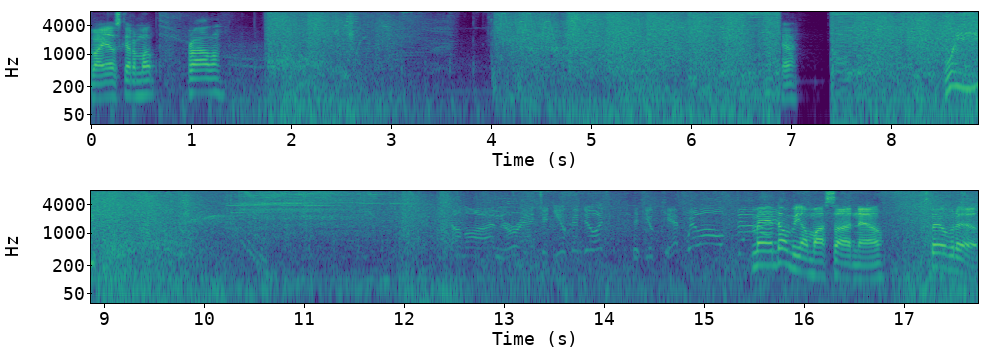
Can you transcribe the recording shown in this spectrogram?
Anybody else got a mup problem? Okay. We. Come on, Ratchet, you can do it. If you can't, we'll all die. Man, don't be on my side now. Stay over there.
